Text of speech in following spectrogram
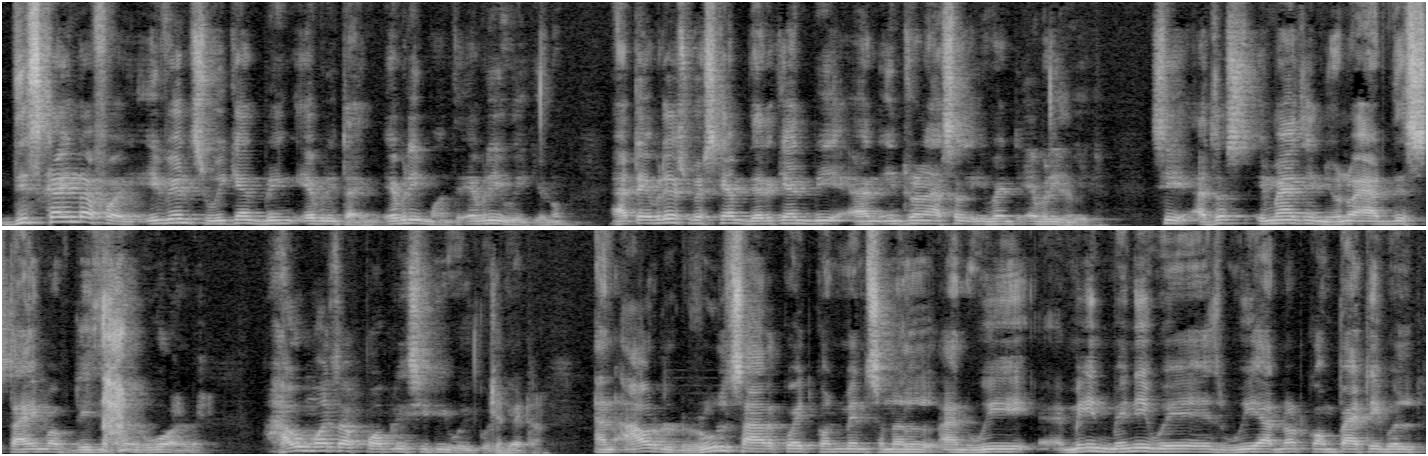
this kind of uh, events we can bring every time every month every week you know? At everest base camp there can be an international event every yeah. week. See I just imagine you know at this time of digital world how much of publicity we could get. and our rules are quite conventional and we in many ways we are not compatible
